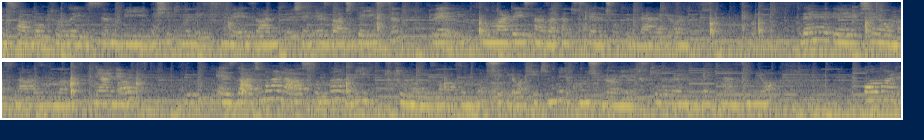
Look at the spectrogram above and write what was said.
insan doktoru değilsin, bir diş hekimi değilsin, bir eczane, şey, eczacı değilsin ve bunlar değilsen zaten Türkiye'de çok da değer görmüyorsun. Ve e, şey olması lazım da yani eczacılarla aslında bir tutulmamız lazımdı. Şu şekilde bak hekimleri konuşmuyorum bile. Türkiye'de böyle bir beklentim yok. Onlar da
